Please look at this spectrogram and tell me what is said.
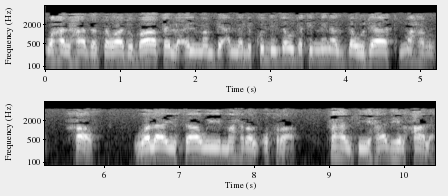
وهل هذا الزواج باطل علما بأن لكل زوجة من الزوجات مهر خاص ولا يساوي مهر الأخرى؟ فهل في هذه الحالة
